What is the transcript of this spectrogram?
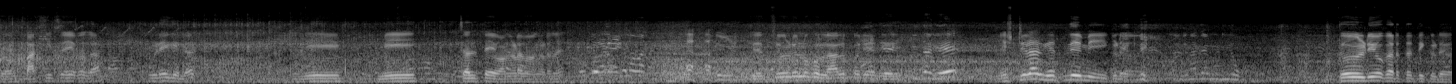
तर बाकीचं हे बघा पुढे गेलं. आणि मी चलते वांगडा वांगडा नाही. ते सोडू नको लाल पर्यंत एस टीलाच घेतली मी इकडे. तो व्हिडिओ करतात तिकडं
